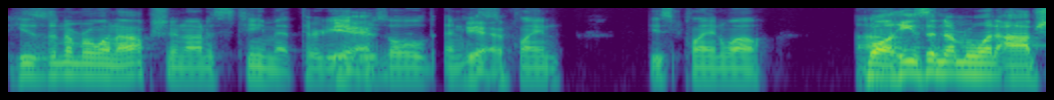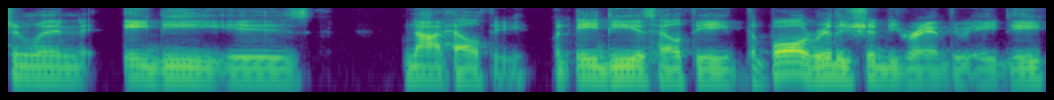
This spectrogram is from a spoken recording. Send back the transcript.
he's the number one option on his team at thirty eight Yeah. years old, and he's Yeah. playing he's playing well. Well, Uh, he's the number one option when AD is not healthy. When AD is healthy, the ball really should be ran through AD.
